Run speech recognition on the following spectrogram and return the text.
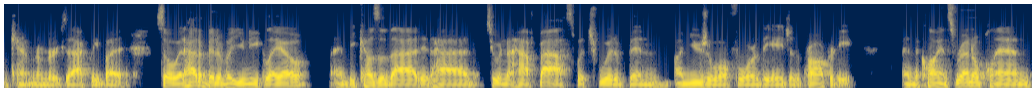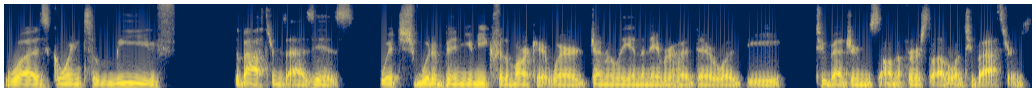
I can't remember exactly, but so it had a bit of a unique layout, and because of that, it had two and a half baths, which would have been unusual for the age of the property. And the client's rental plan was going to leave the bathrooms as is, which would have been unique for the market, where generally in the neighborhood there would be two bedrooms on the first level and two bathrooms.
